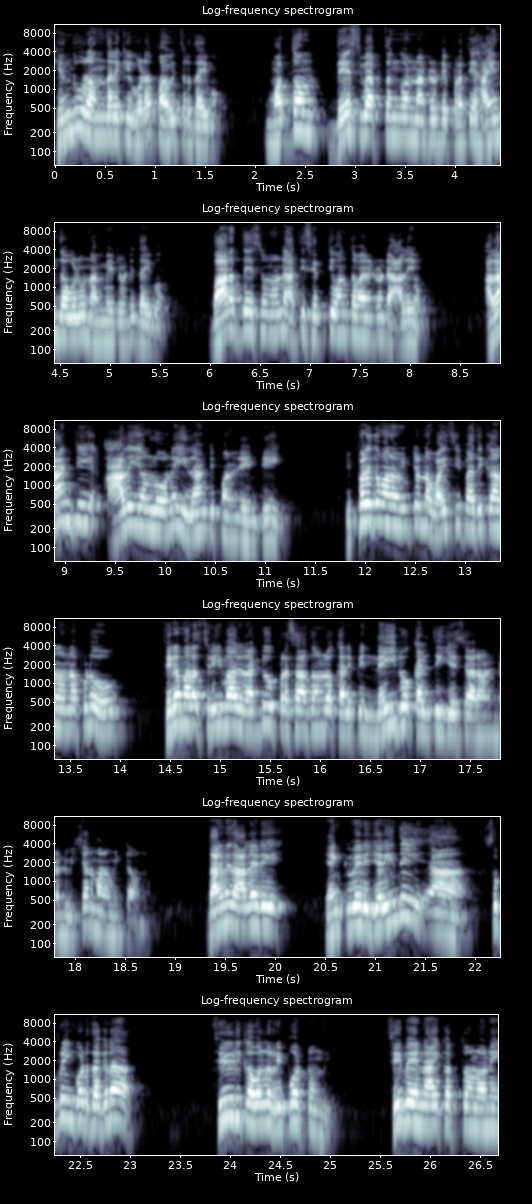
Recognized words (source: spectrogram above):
హిందువులందరికీ కూడా పవిత్ర దైవం. మొత్తం దేశవ్యాప్తంగా ఉన్నటువంటి ప్రతి హైందవుడు నమ్మేటువంటి దైవం. భారతదేశంలోనే అతి శక్తివంతమైనటువంటి ఆలయం. అలాంటి ఆలయంలోనే ఇలాంటి పనులు ఏంటి ఇప్పటికే మనం వింటున్న వైసీపీ అధికారంలో ఉన్నప్పుడు తిరుమల శ్రీవారి లడ్డు ప్రసాదంలో కలిపి నెయ్యిలో కల్తీ చేశారు అనేటువంటి విషయాన్ని మనం వింటా ఉన్నాం. దాని మీద ఆల్రెడీ ఎంక్వైరీ జరిగింది. సుప్రీంకోర్టు దగ్గర సీల్డ్ కవర్లో రిపోర్ట్ ఉంది. సిబిఐ నాయకత్వంలోని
